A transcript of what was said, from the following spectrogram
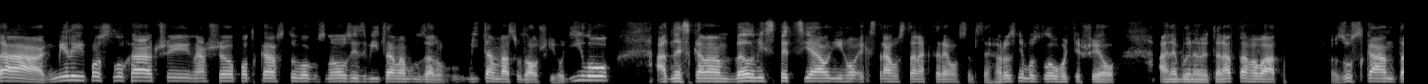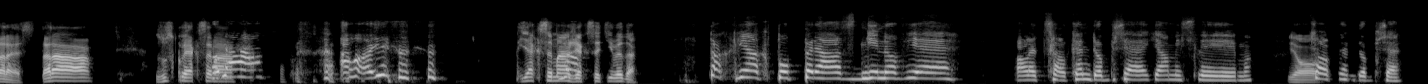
Tak, milí poslucháči našeho podcastu Vox Nozis, vítám, vám, vítám vás u dalšího dílu a dneska mám velmi speciálního extra hosta, na kterého jsem se hrozně moc dlouho těšil a nebudeme to natahovat. Zuzka Antares. Tada! Zuzko, jak se máš? Ahoj. jak se máš, no, jak se ti vede? Tak nějak po prázdninově, ale celkem dobře, já myslím. Jo. Celkem dobře.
